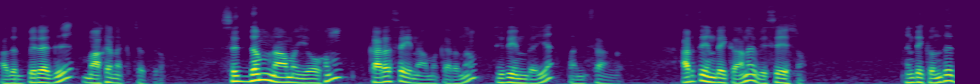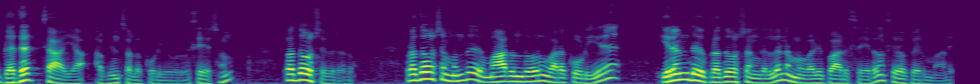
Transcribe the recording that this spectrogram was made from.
அதன் பிறகு மக நட்சத்திரம். சித்தம் நாம யோகம் கரசை நாமகரணம் இது இன்றைய பஞ்சாங்கம். அடுத்து இன்றைக்கான விசேஷம். இன்றைக்கு வந்து கஜச்சாயா அப்படின்னு சொல்லக்கூடிய ஒரு விசேஷம் பிரதோஷ விரதம். பிரதோஷம் வந்து மாதந்தோறும் வரக்கூடிய இரண்டு பிரதோஷங்களில் நம்ம வழிபாடு செய்கிறோம் சிவபெருமானை.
